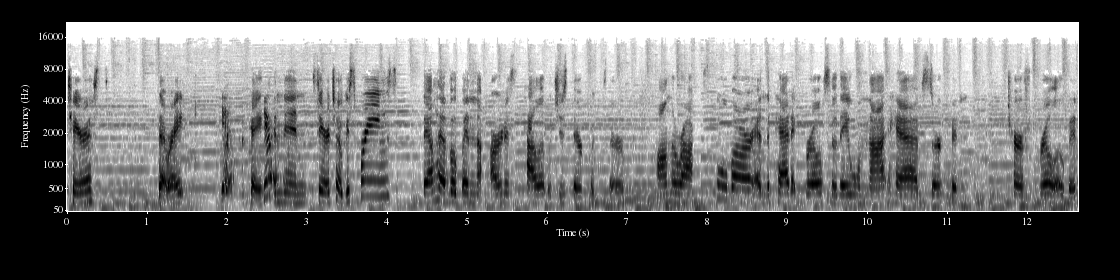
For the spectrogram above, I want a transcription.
Terrace. Is that right? Yep. Okay. Yep. And then Saratoga Springs, they'll have open the Artist Palette, which is their quick serve, on the Rocks Pool Bar and the Paddock Grill. So they will not have surf and turf grill open,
